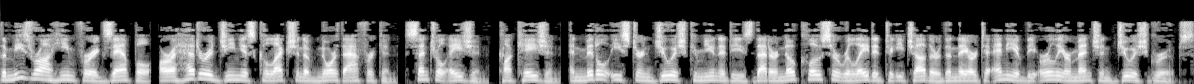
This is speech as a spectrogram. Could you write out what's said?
The Mizrahim for example, are a heterogeneous collection of North African, Central Asian, Caucasian, and Middle Eastern Jewish communities that are no closer related to each other than they are to any of the earlier mentioned Jewish groups.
